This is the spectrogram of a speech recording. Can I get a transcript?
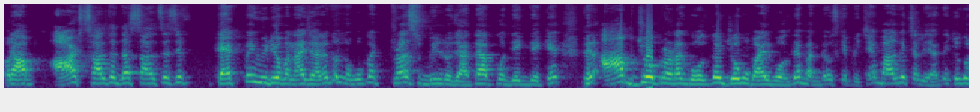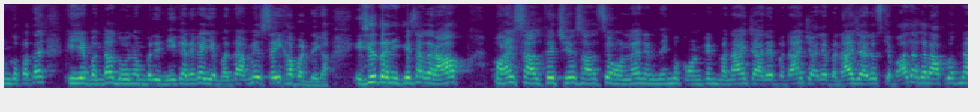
और आप आठ साल से दस साल से सिर्फ़ टैग पे वीडियो बनाए जा रहे हैं तो लोगों का ट्रस्ट बिल्ड हो जाता है, आपको देख देख के। फिर आप जो प्रोडक्ट बोलते हैं, जो मोबाइल बोलते हैं, बंदे उसके पीछे भागे चले जाते हैं, क्योंकि उनको पता है कि ये बंदा दो नंबर ही नहीं करेगा, ये बंदा हमें सही खबर देगा। इसी तरीके से अगर आप पाँच साल से छह साल से ऑनलाइन अर्निंग में कॉन्टेंट बनाए जा रहे बनाए जा रहे बनाए जा रहे उसके बाद अगर आप अपना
